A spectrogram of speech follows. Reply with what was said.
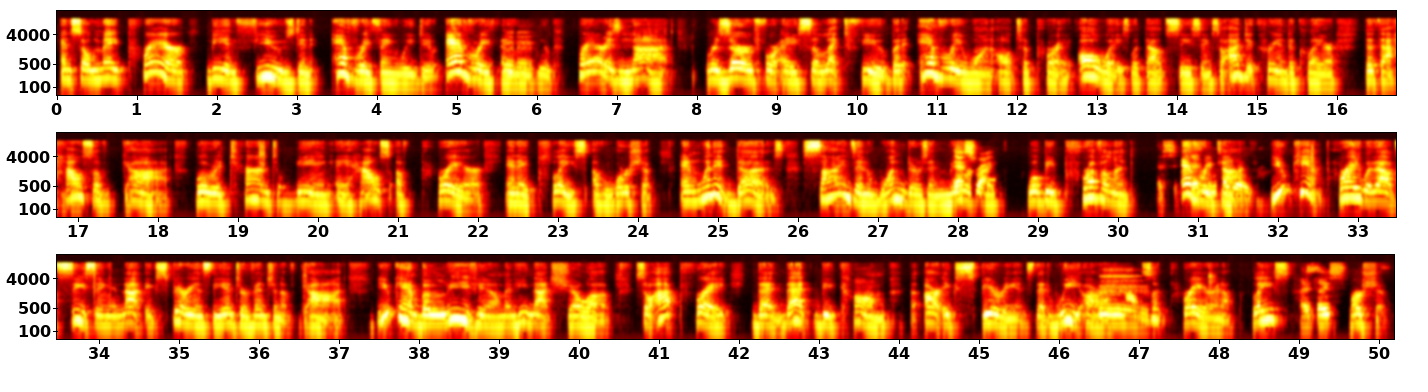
And so may prayer be infused in everything we do, everything mm-hmm. we do. Prayer is not reserved for a select few, but everyone ought to pray always without ceasing. So I decree and declare that the house of God will return to being a house of prayer and a place of worship. And when it does, signs and wonders and miracles right. will be prevalent exactly every time. You can't pray without ceasing and not experience the intervention of God. You can't believe him and he not show up. So I pray that that become our experience, that we are mm. a house of prayer and a place of worship.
